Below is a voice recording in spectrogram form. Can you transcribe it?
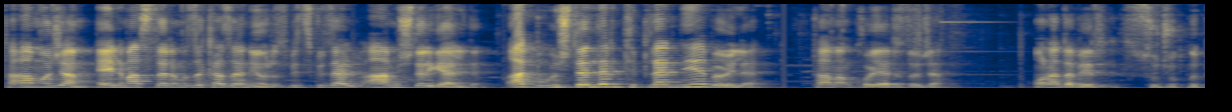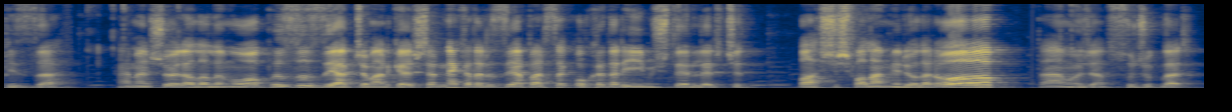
Tamam hocam elmaslarımızı kazanıyoruz. Biz güzel... Aa müşteri geldi. Abi bu müşterilerin tipler niye böyle? Tamam koyarız hocam. Ona da bir sucuklu pizza. Hemen şöyle alalım. Hop hızlı hızlı yapacağım arkadaşlar. Ne kadar hızlı yaparsak o kadar iyi müşteriler için. Bahşiş falan veriyorlar. Hop. Tamam hocam sucuklar.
